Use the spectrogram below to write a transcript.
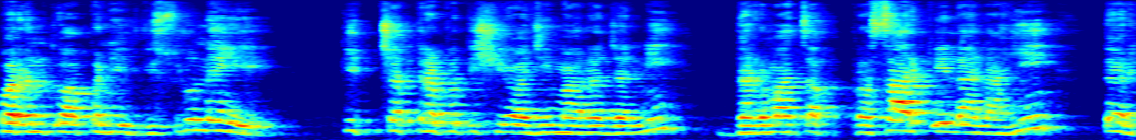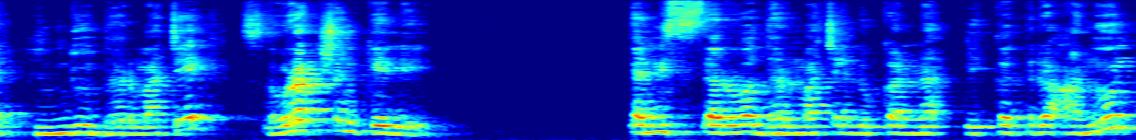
परंतु आपण हे विसरू नये की छत्रपती शिवाजी महाराजांनी धर्माचा प्रसार केला नाही तर हिंदू धर्माचे संरक्षण केले. त्यांनी सर्व धर्माच्या लोकांना एकत्र आणून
